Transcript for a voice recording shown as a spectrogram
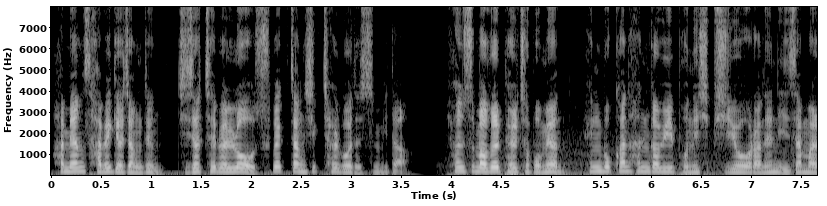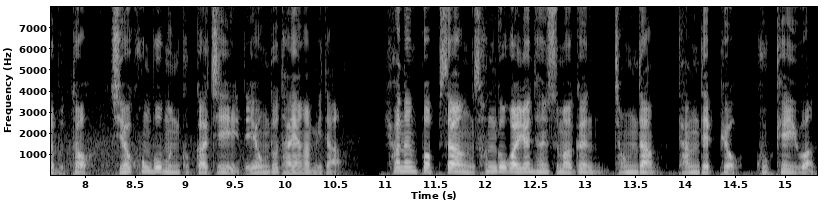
함양 400여 장 등 지자체별로 수백 장씩 철거됐습니다. 현수막을 펼쳐보면 행복한 한가위 보내십시오라는 인사말부터 지역 홍보 문구까지 내용도 다양합니다. 현행법상 선거 관련 현수막은 정당, 당대표, 국회의원,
